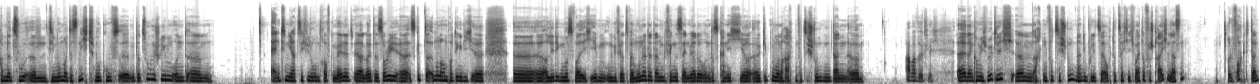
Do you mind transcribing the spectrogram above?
Haben dazu ähm, die Nummer des Nicht-Notrufs äh, mit dazu geschrieben und ähm, Anthony hat sich wiederum drauf gemeldet, ja, Leute, sorry, äh, es gibt da immer noch ein paar Dinge, die ich äh, äh, erledigen muss, weil ich eben ungefähr zwei Monate dann im Gefängnis sein werde und das kann ich hier, äh, gib mir mal nach 48 Stunden, dann äh, aber wirklich. Äh, dann komme ich wirklich. Ähm, 48 Stunden hat die Polizei auch tatsächlich weiter verstreichen lassen und fragte dann,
